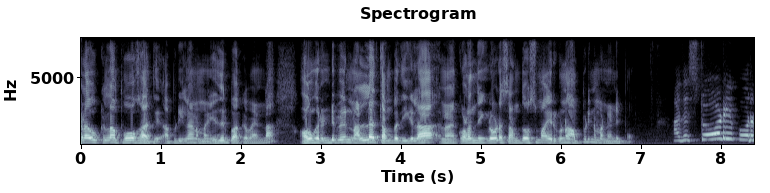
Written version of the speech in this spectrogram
அளவுக்குலாம் போகாது. அப்படிலாம் நம்ம எதிர்பார்க்க வேண்டாம். அவங்க ரெண்டு பேரும் நல்ல தம்பதிகளாக குழந்தைங்களோட சந்தோஷமாக இருக்கணும் அப்படி நம்ம நினைப்போம். அது ஸ்டோரி போடுற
